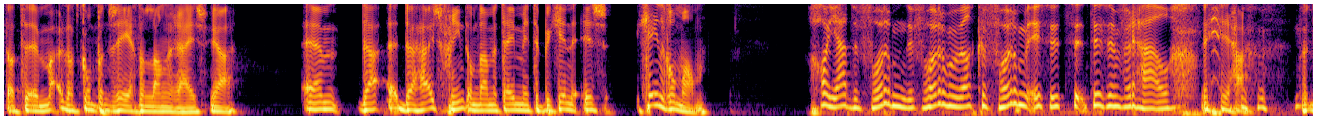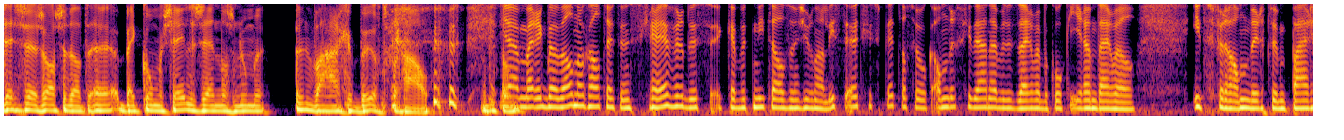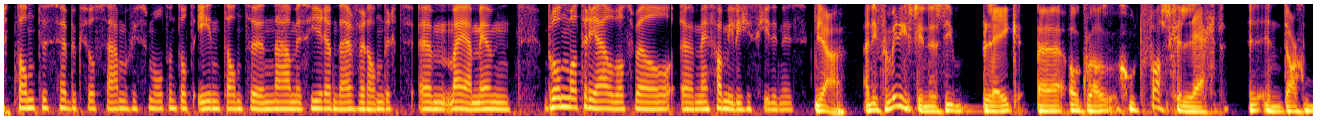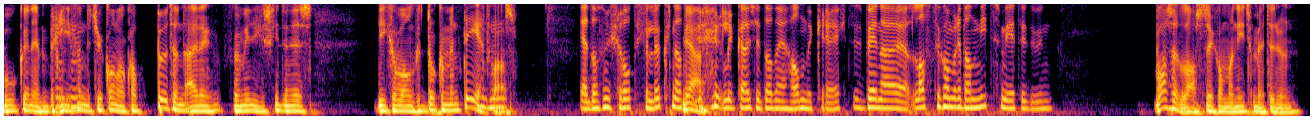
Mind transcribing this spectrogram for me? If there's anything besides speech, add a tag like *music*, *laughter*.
Dat, ma- dat compenseert een lange reis, ja. Ehm, de, de Huisvriend, om daar meteen mee te beginnen, is geen roman. Goh ja, de vorm, de vorm. Welke vorm is het? Het is een verhaal. *laughs* ja, *laughs* het is eh, zoals ze dat bij commerciële zenders noemen, een waar gebeurd verhaal. *laughs* Dat dan- Ja, maar ik ben wel nog altijd een schrijver, dus ik heb het niet als een journalist uitgespit, dat ze ook anders gedaan hebben. Dus daar heb ik ook hier en daar wel iets veranderd. Een paar tantes heb ik zo samengesmolten tot één tante. Naam is hier en daar veranderd. Ehm, maar ja, mijn bronmateriaal was wel eh, mijn familiegeschiedenis. Ja, en die familiegeschiedenis die bleek eh, ook wel goed vastgelegd in, in dagboeken en brieven. Mhm. Dus je kon ook wel putten uit een familiegeschiedenis die gewoon gedocumenteerd Mhm. was. Ja, dat is een groot geluk natuurlijk als je dat in handen krijgt. Het is bijna lastig om er dan niets mee te doen. Was het lastig om er niets mee te doen?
